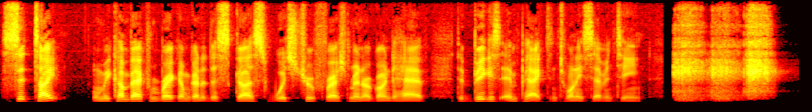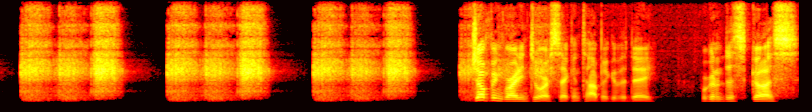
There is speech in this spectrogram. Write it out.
Sit tight. When we come back from break, I'm going to discuss which true freshmen are going to have the biggest impact in 2017. Jumping right into our second topic of the day, we're going to discuss,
